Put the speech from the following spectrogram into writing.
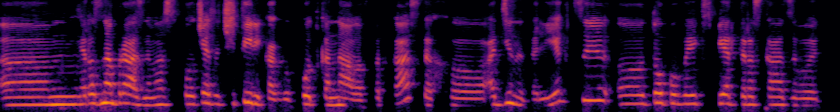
э, разнообразно. У нас получается четыре как бы подканала в подкастах. Э, один — это лекции, э, топовые эксперты рассказывают.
